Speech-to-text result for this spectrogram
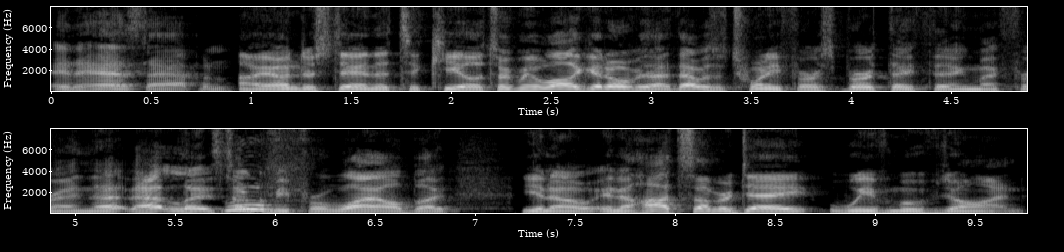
It has to happen. I understand the tequila. It took me a while to get over that. That was a 21st birthday thing, my friend. That that li- stuck with me for a while, but you know, in a hot summer day, we've moved on.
